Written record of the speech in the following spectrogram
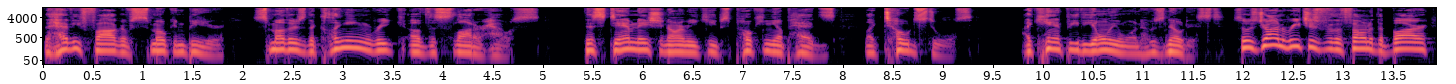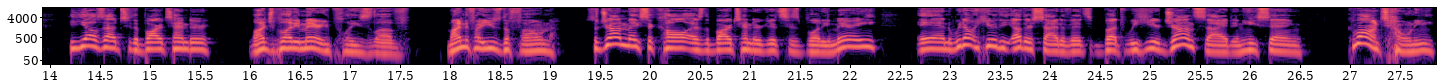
the heavy fog of smoke and beer smothers the clinging reek of the slaughterhouse. This damnation army keeps poking up heads like toadstools. I can't be the only one who's noticed. So as John reaches for the phone at the bar, he yells out to the bartender, Large Bloody Mary, please, love. Mind if I use the phone? So John makes a call as the bartender gets his Bloody Mary, and we don't hear the other side of it, but we hear John's side, and he's saying, Come on, Tony,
